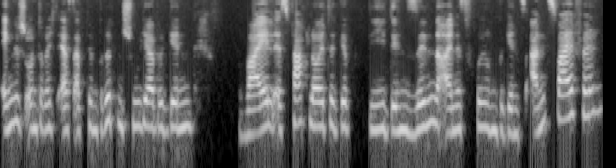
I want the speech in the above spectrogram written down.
Englischunterricht erst ab dem dritten Schuljahr beginnen, weil es Fachleute gibt, die den Sinn eines früheren Beginns anzweifeln.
